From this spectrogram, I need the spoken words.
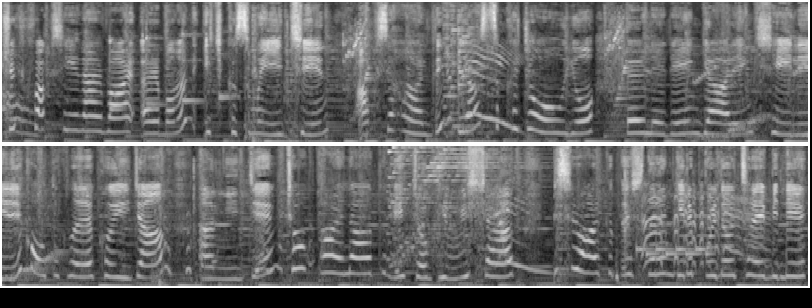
küçük ufak şeyler var arabanın iç kısmı için. Aksi halde biraz sıkıcı oluyor. Böyle rengarenk şeyleri koltuklara koyacağım. Anneciğim çok parlak ve çok yumuşak. Bir sürü arkadaşlarım gelip burada oturabilir.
